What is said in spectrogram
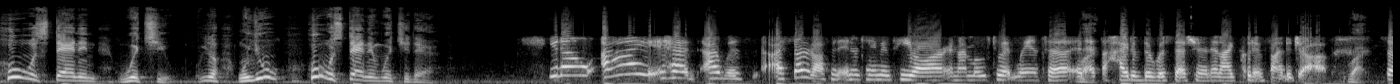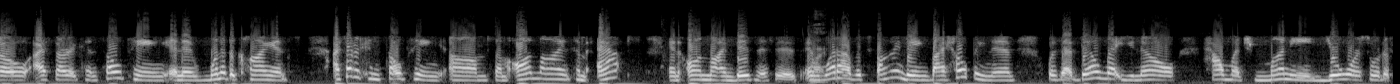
Who was standing with you? You know, when you who was standing with you there? You know, I had I was I started off in entertainment PR and I moved to Atlanta and Right. at the height of the recession and I couldn't find a job. Right. So I started consulting and then one of the clients I started consulting um, some online some apps and online businesses. And Right. what I was finding by helping them was that they'll let you know how much money your sort of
